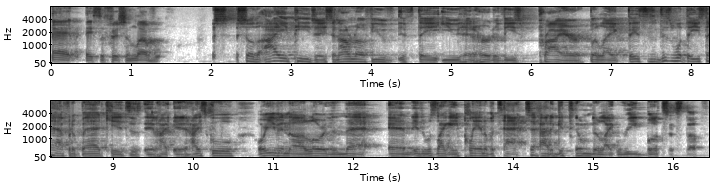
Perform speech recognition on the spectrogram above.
at a sufficient level. So the IEP, Jason, I don't know if you if they you had heard of these prior, but like this is this is what they used to have for the bad kids in high, in high school or even uh, lower than that, and it was like a plan of attack to how to get them to like read books and stuff.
